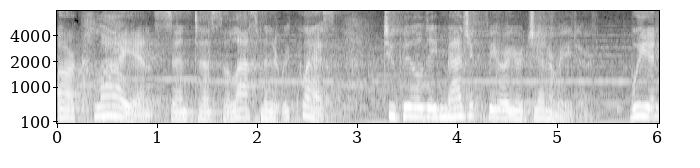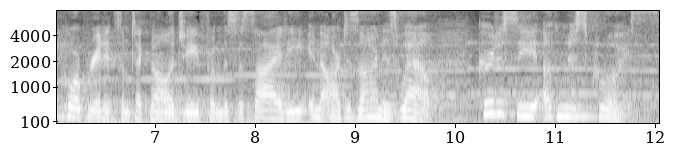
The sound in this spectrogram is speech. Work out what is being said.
our client sent us a last minute request to build a magic barrier generator. We incorporated some technology from the Society in our design as well, courtesy of Miss Croyce.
